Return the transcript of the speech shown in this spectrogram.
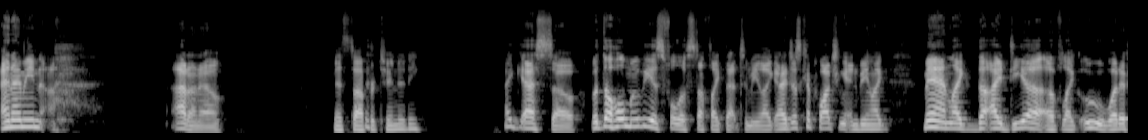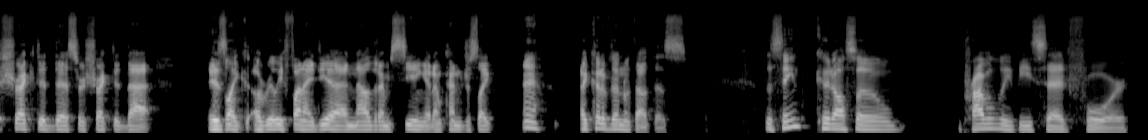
And I mean I don't know. Missed opportunity. I guess so. But the whole movie is full of stuff like that to me. Like I just kept watching it and being like, man, like the idea of like, ooh, what if Shrek did this or Shrek did that is like a really fun idea. And now that I'm seeing it, I'm kind of just like, eh, I could have done without this. The same could also probably be said for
